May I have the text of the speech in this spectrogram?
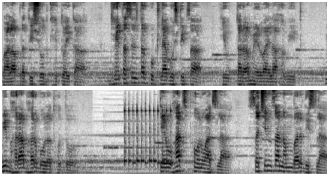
बाळा प्रतिशोध घेतोय का? घेत असेल तर कुठल्या गोष्टीचा? ही उत्तरं मिळवायला हवीत. मी भराभर बोलत होतो. तेव्हाच फोन वाजला. सचिनचा नंबर दिसला.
